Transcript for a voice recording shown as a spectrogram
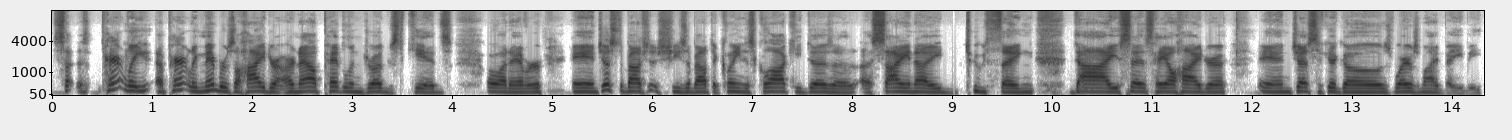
So apparently, apparently, members of Hydra are now peddling drugs to kids or whatever. And just about she's about to clean his clock, he does a, a cyanide tooth thing, die, says "Hail Hydra," and Jessica goes, "Where's my baby?"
